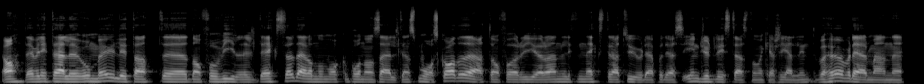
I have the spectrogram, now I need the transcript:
ja, det är väl inte heller omöjligt att eh, de får vila lite extra där om de åker på någon sån här liten småskada där, att de får göra en liten extra tur där på deras injured list som de kanske egentligen inte behöver där, men eh,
